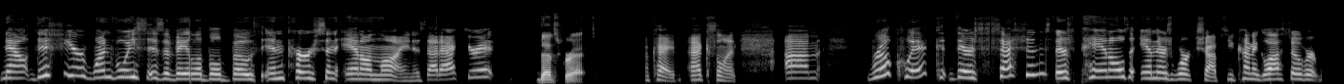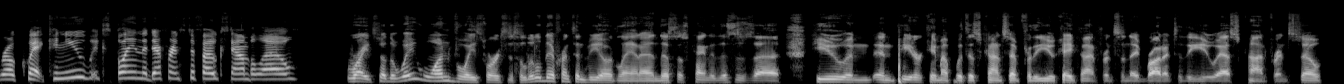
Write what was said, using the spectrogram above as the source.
Now, this year, One Voice is available both in person and online. Is that accurate? That's correct. Okay, excellent. Um, real quick, there's sessions, there's panels, and there's workshops. You kind of glossed over it real quick. Can you explain the difference to folks down below? Right. So the way One Voice works is a little different than VO Atlanta, and this is kind of this is uh, Hugh and and Peter came up with this concept for the UK conference, and they brought it to the US conference. So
